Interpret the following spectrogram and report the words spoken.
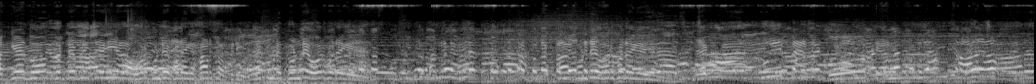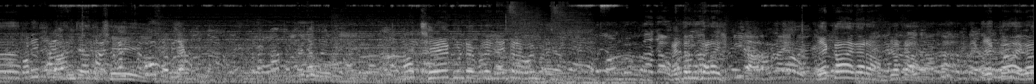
ਅੱਗੇ ਦੋ ਗੱਡੇ ਵਿੱਚ ਹੀ ਹੋਰ ਗੁੰਡੇ ਫੜੇ ਗਏ ਹਰ ਚੱਕਰੀ। ਇੱਕ ਮਿੰਟ ਗੁੰਡੇ ਹੋਰ ਫੜੇ ਗਏ ਜੀ। ਆਹ ਗੁੰਡੇ ਹੋਰ ਫੜੇ ਗਏ ਜੀ। ਇੱਕ ਕੋਈ ਪੈਸੇ ਦੋ ਤਿੰਨ ਚਾਰ ਪੰਜ ਤੇ ਛੇ ਆ। ਛੇ ਗੁੰਡੇ ਫੜੇ ਨੇ ਇਧਰ ਹੋਈ ਮੜਿਆ। ਇਧਰ ਨੂੰ ਕਰਾ ਇੱਕ ਆ ਹੈਗਾ ਰਾਮ ਜੱਟਾ। ਇੱਕ ਆ ਹੈਗਾ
